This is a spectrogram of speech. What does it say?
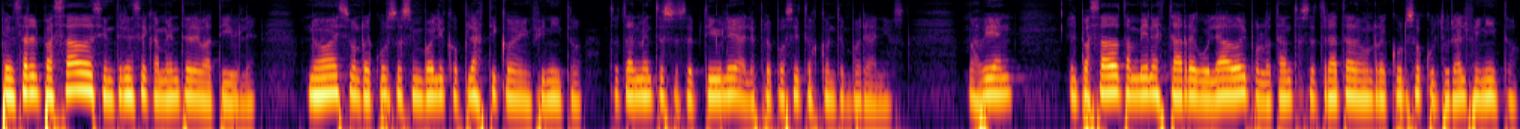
Pensar el pasado es intrínsecamente debatible. No es un recurso simbólico plástico e infinito, totalmente susceptible a los propósitos contemporáneos. Más bien, el pasado también está regulado y por lo tanto se trata de un recurso cultural finito.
